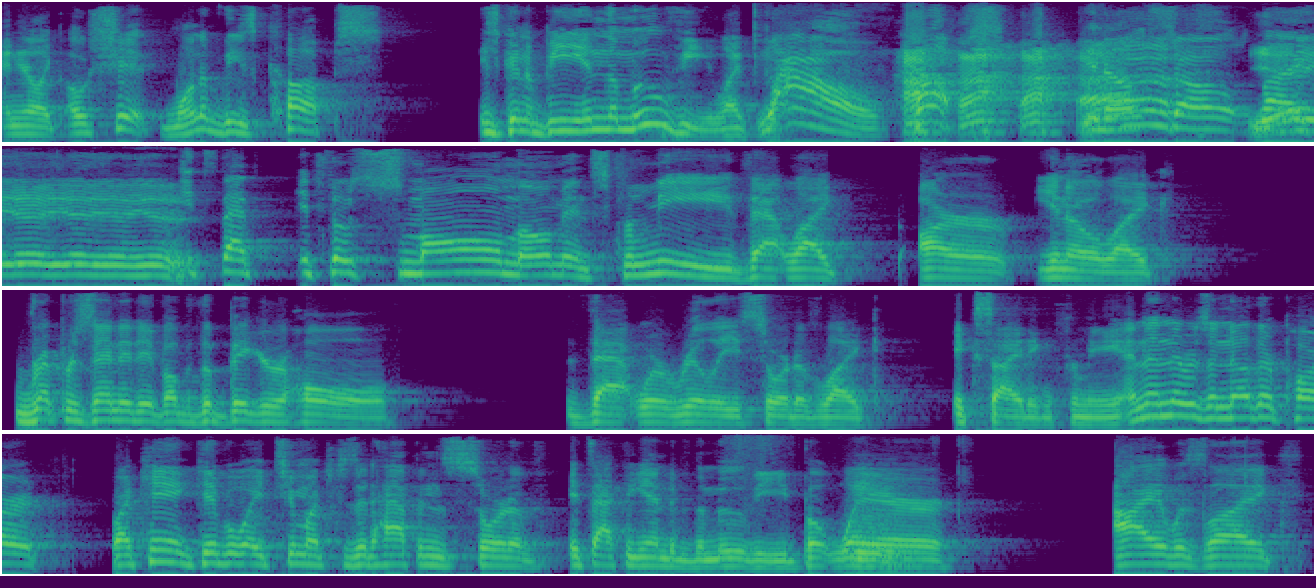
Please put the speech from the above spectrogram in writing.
and you're like oh shit one of these cups is going to be in the movie. Like wow cups you know? So yeah, like yeah, yeah, yeah, yeah. it's that it's those small moments for me that like are you know like representative of the bigger whole that were really sort of like exciting for me. And then there was another part where i can't give away too much because it happens sort of it's at the end of the movie but hmm. where i was like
